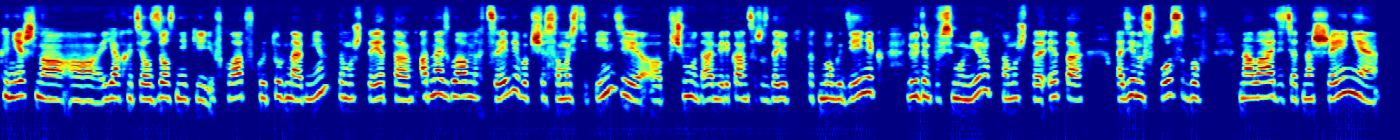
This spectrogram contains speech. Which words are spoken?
конечно, э, я хотела сделать некий вклад в культурный обмен, потому что это одна из главных целей вообще самой стипендии. А почему, да, американцы раздают так много денег людям по всему миру, потому что это один из способов наладить отношения а,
